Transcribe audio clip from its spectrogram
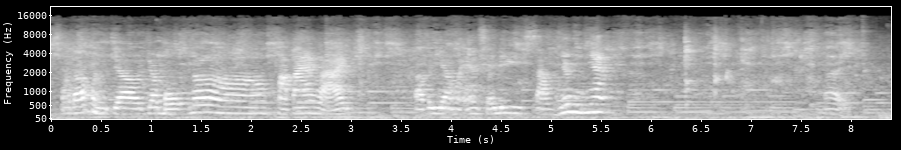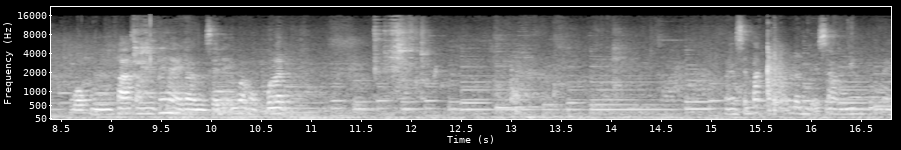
Sau đó mình chờ cho bột nó ờ, hòa tan lại. Và bây giờ mà em sẽ đi xào nhân nha. Đây, bột mình pha xong như thế này rồi mình sẽ để qua một bên. Mình sẽ bắt đảo lên để xào nhân lúc này.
